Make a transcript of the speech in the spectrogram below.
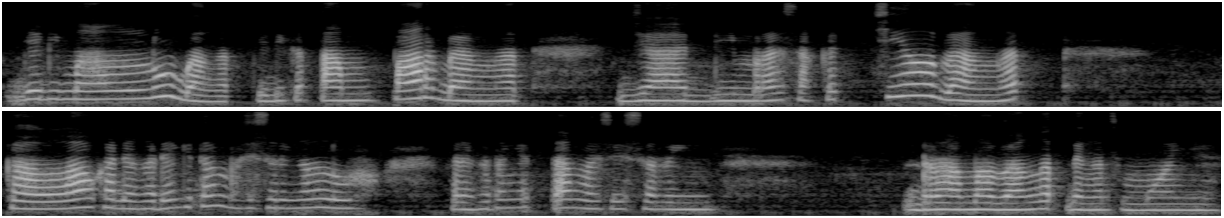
jadi malu banget jadi ketampar banget jadi merasa kecil banget kalau kadang-kadang kita masih sering ngeluh. Kadang-kadang kita masih sering drama banget dengan semuanya.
